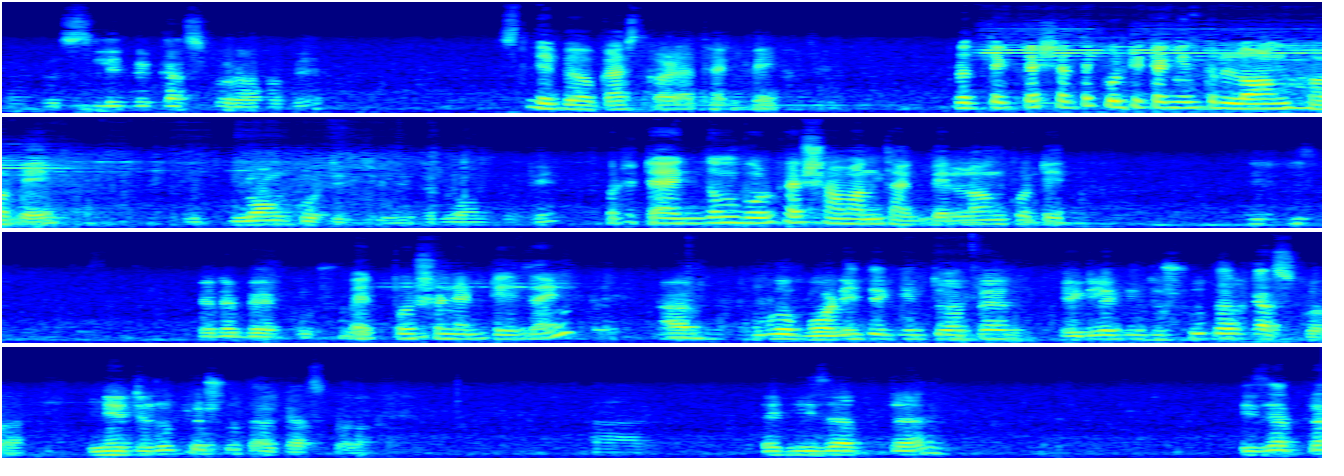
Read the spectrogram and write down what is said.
তারপর স্লিপে কাজ করা হবে। স্লিপেও কাজ করা থাকবে। প্রত্যেকটার সাথে কোটিটা কিন্তু লং হবে। লং কোটি এটা লং কোটি। কোটিটা একদম বোরখার সমান থাকবে লং কোটি এটা ব্যাক পোর্শন ব্যাক পোর্শনের ডিজাইন আর পুরো বডিতে কিন্তু আপনার এগুলা কিন্তু সুতার কাজ করা নেটের উপরে সুতার কাজ করা। আর এই হিজাবটা হিজাবটা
